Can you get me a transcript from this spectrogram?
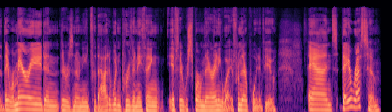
they were married and there was no need for that. It wouldn't prove anything if there was sperm there anyway, from their point of view. And they arrest him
